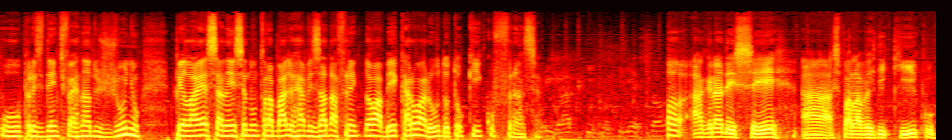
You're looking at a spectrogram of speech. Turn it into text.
o presidente Fernando Júnior pela excelência no trabalho realizado à frente da OAB Caruaru, doutor Kiko França. Obrigado, Kiko. Eu queria só agradecer as palavras de Kiko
